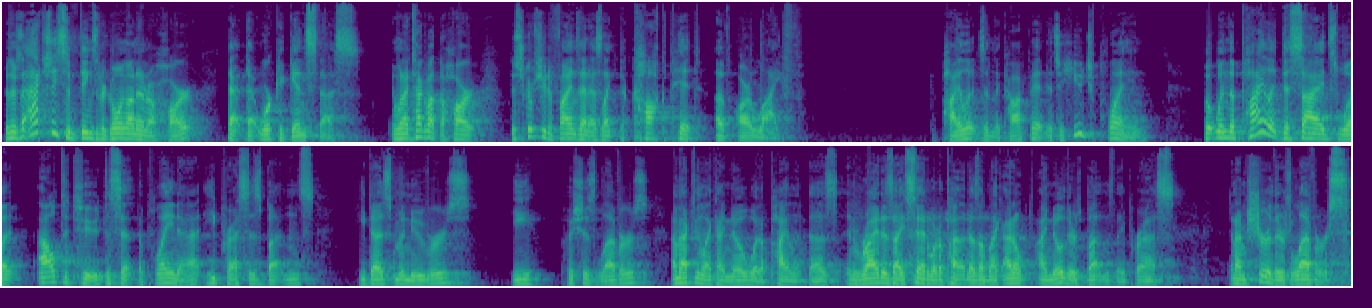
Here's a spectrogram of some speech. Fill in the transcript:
But there's actually some things that are going on in our heart that, that work against us. And when I talk about the heart, the scripture defines that as like the cockpit of our life. The pilot's in the cockpit, and it's a huge plane. But when the pilot decides what altitude to set the plane at, he presses buttons, he does maneuvers, he pushes levers. I'm acting like I know what a pilot does. And right as I said what a pilot does, I'm like, I don't I know there's buttons they press. And I'm sure there's levers.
